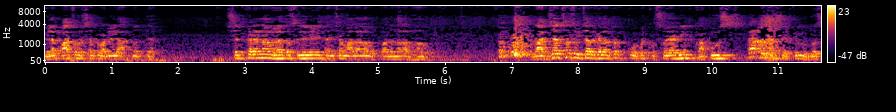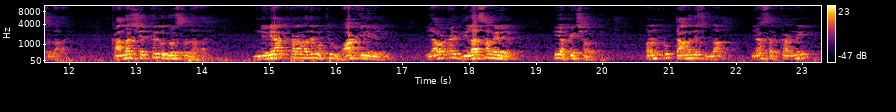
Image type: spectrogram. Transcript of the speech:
गेल्या पाच वर्षात वाढलेल्या आत्महत्या शेतकऱ्यांना मिळत असलेले त्यांच्या मालाला उत्पादनाला भाव राज्याचाच विचार केला तर सोयाबीन कापूस हा शेतकरी उद्ध्वस्त झालाय. कांदा शेतकरी उद्ध्वस्त झालाय. निर्यात करामध्ये मोठी वाढ केली गेली. यावर काही दिलासा मिळेल ही अपेक्षा होती. परंतु त्यामध्ये सुद्धा या सरकारने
